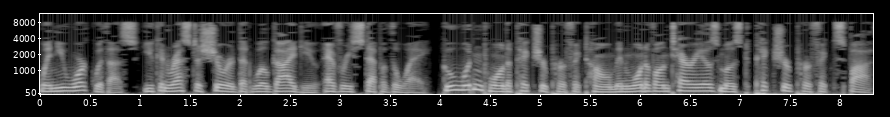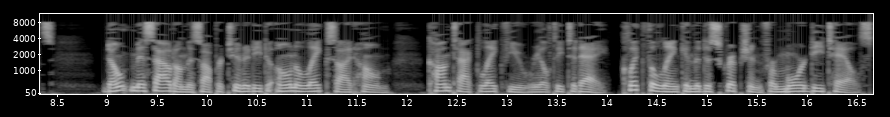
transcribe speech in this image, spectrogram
When you work with us, you can rest assured that we'll guide you every step of the way. Who wouldn't want a picture perfect home in one of Ontario's most picture perfect spots? Don't miss out on this opportunity to own a lakeside home. Contact Lakeview Realty today. Click the link in the description for more details.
